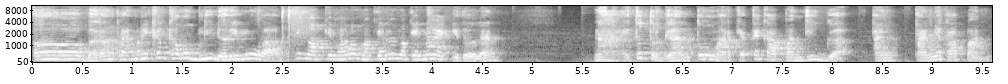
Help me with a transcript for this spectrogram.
uh, barang primary kan kamu beli dari murah, nanti makin lama makin lama makin naik gitu kan. Nah itu tergantung marketnya kapan juga, time time-nya kapan.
